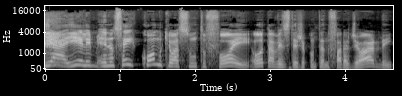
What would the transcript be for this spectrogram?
E aí ele, eu não sei como que o assunto foi, ou talvez esteja contando fora de ordem,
